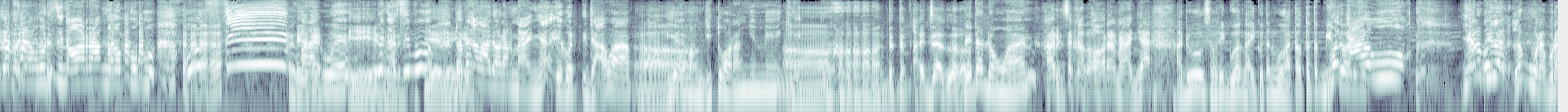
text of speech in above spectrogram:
Daripada ngurusin orang ngepuku Pusing Kepala gue Iya, iya, Ya sih Bu Iya, iya, Tapi iya. kalau ada orang nanya Ya gue jawab Oh. Iya emang gitu orangnya nih gitu. Oh, tetep aja lo. Beda dong Wan Harusnya kalau orang nanya, aduh sorry gue nggak ikutan gue nggak tahu, tetep gitu. Gue harusnya. tahu Ya lo bilang, lo pura-pura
